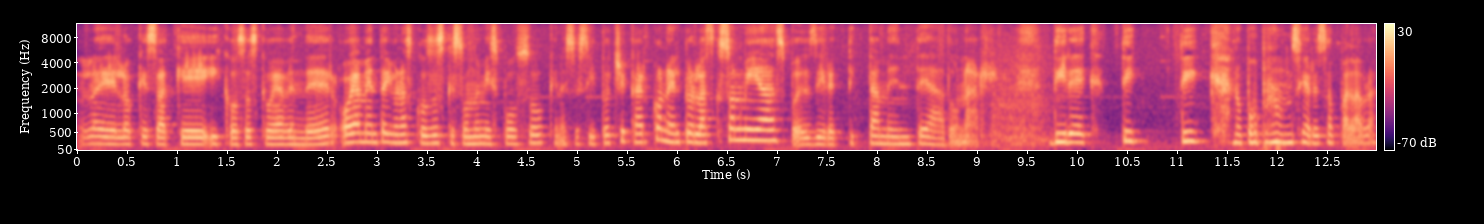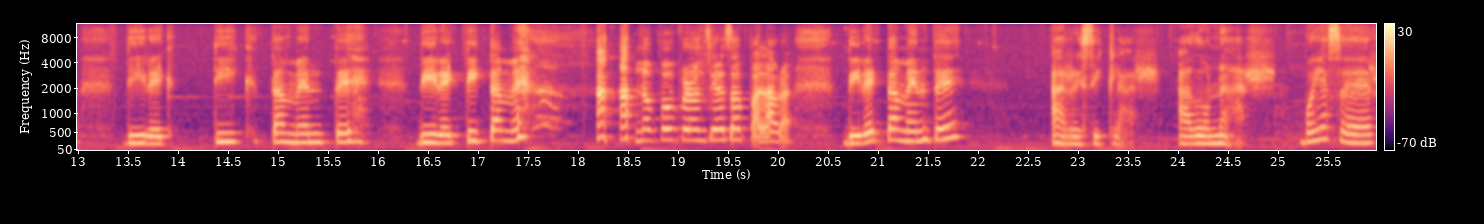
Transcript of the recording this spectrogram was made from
lo, que saqué y cosas que voy a vender. Obviamente hay unas cosas que son de mi esposo que necesito checar con él, pero las que son mías, pues directamente a donar. Directic, no puedo pronunciar esa palabra. Directamente, directamente, no puedo pronunciar esa palabra. Directamente a reciclar, a donar. Voy a hacer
